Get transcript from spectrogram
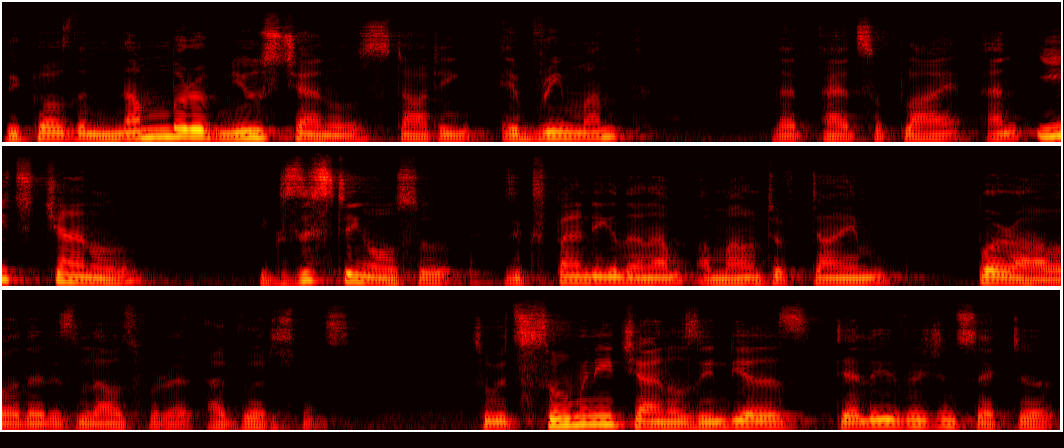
Because the number of news channels starting every month that add supply, and each channel existing also is expanding in the amount of time per hour that is allows for advertisements. So, with so many channels, India's television sector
